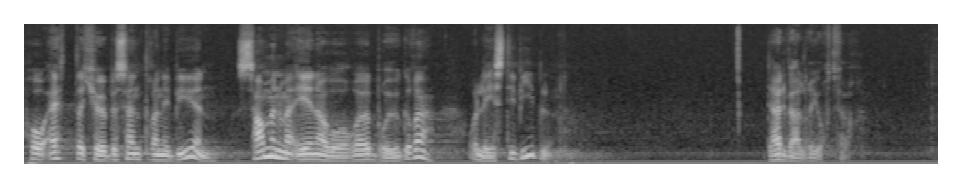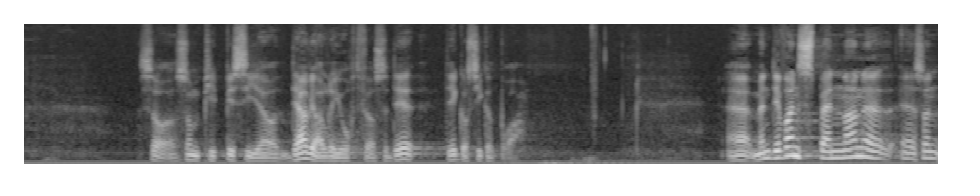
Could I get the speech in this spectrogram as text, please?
på et av kjøpesentrene i byen sammen med en av våre brukere og leste i Bibelen. Det hadde vi aldri gjort før. Så som Pippi sier, det har vi aldri gjort før, så det, det går sikkert bra. Eh, men det var en spennende eh, sånn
